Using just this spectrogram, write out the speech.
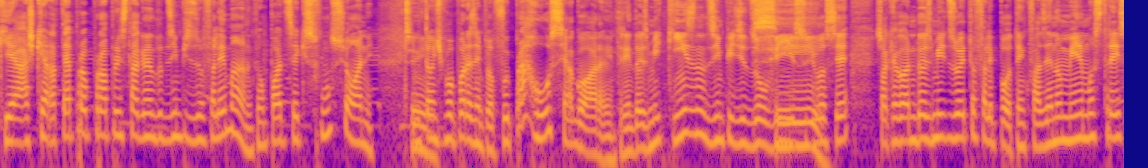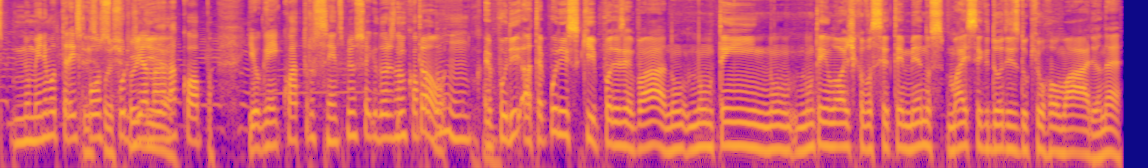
Que acho que era até pro próprio Instagram do Desimpedidos. Eu falei, mano, então pode ser que isso funcione. Sim. Então, tipo, por exemplo, eu fui pra Rússia agora. Entrei em 2015 no Desimpedidos, ouvi Sim. isso de você. Só que agora em 2018 eu falei, pô, tem que fazer no mínimo três, no mínimo três, Três posts posts por, por dia, Na, dia. na Copa. E eu ganhei 400 mil seguidores na Copa do Mundo. Cara. é por, até por isso que, por exemplo, ah, não, não, tem, não, não tem lógica você ter menos, mais seguidores do que o Romário, né?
